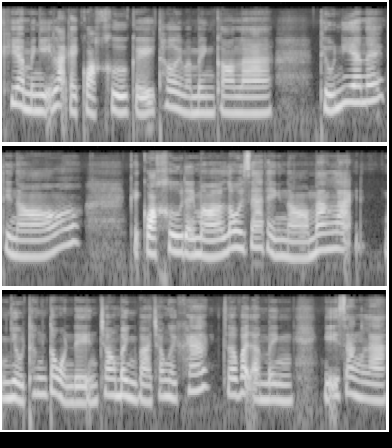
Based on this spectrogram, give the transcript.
Khi mà mình nghĩ lại cái quá khứ, cái thời mà mình còn là thiếu niên ấy, thì nó, cái quá khứ đấy mà lôi ra thì nó mang lại nhiều thương tổn đến cho mình và cho người khác. Do vậy là mình nghĩ rằng là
